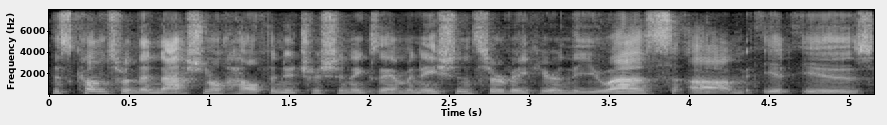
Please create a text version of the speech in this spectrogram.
This comes from the National Health and Nutrition Examination Survey here in the US. Um, it is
